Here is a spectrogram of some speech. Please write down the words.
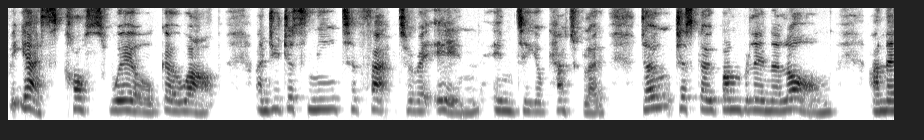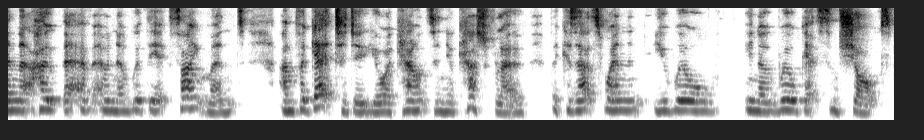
But yes, costs will go up and you just need to factor it in into your cash flow. Don't just go bumbling along and then hope that with the excitement and forget to do your accounts and your cash flow because that's when you will, you know, will get some shocks.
